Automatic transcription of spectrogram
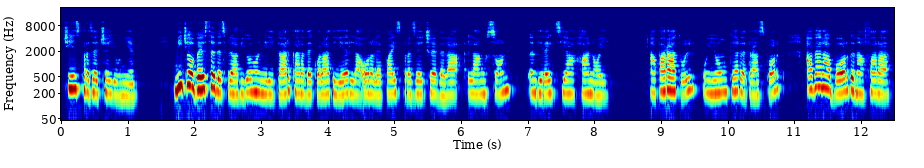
15 iunie. Nici o veste despre avionul militar care a decolat ieri la orele 14 de la Langson în direcția Hanoi. Aparatul, un Junker de transport, avea la bord, în afara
